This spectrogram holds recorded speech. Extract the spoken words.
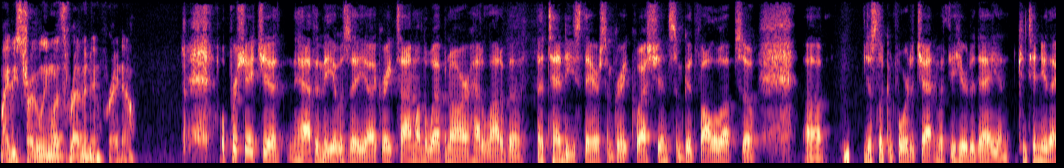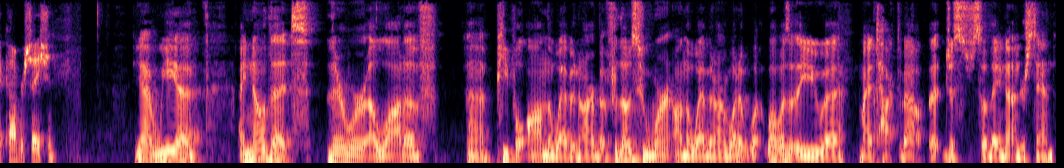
might be struggling with revenue right now. Well, appreciate you having me. It was a, uh, great time on the webinar. Had a lot of uh, attendees there, some great questions, some good follow up. So, uh, just looking forward to chatting with you here today and continue that conversation. Yeah, we. Uh, I know that there were a lot of uh, people on the webinar, but for those who weren't on the webinar, what what, what was it that you uh, might have talked about, uh, just so they understand?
